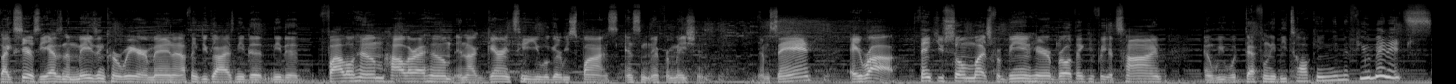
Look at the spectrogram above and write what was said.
like seriously, he has an amazing career, man. And I think you guys need to need to follow him, holler at him, and I guarantee you will get a response and some information. You know what I'm saying? Hey Rob, thank you so much for being here, bro. Thank you for your time. And we will definitely be talking in a few minutes.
